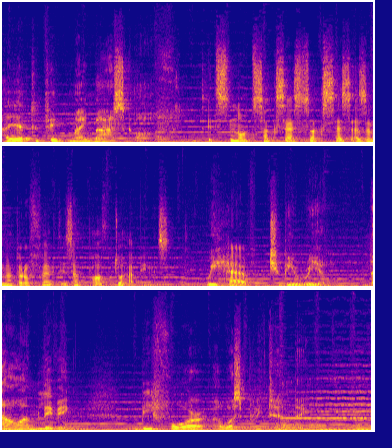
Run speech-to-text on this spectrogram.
I had to take my mask off. It's not success. Success, as a matter of fact, is a path to happiness. We have to be real. Now I'm living. Before I was pretending.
